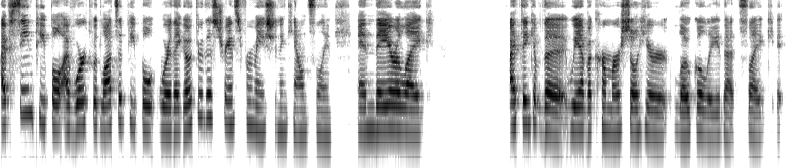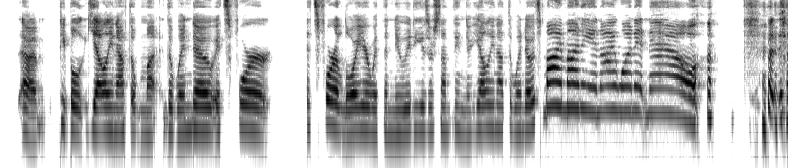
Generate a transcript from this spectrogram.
I've seen people, I've worked with lots of people where they go through this transformation in counseling and they are like, I think of the, we have a commercial here locally that's like, um, people yelling out the the window. It's for it's for a lawyer with annuities or something. They're yelling out the window. It's my money and I want it now. but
